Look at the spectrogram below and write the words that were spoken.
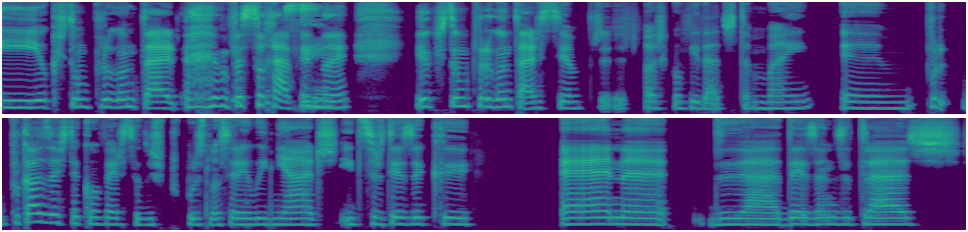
E eu costumo perguntar, passou rápido, Sim. não é? Eu costumo perguntar sempre aos convidados também um, por, por causa desta conversa dos percursos não serem lineares e de certeza que a Ana de há 10 anos atrás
